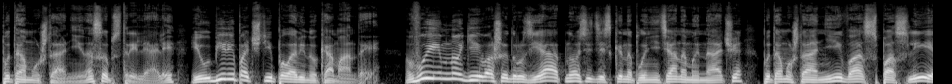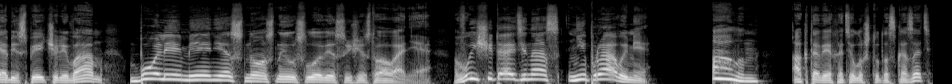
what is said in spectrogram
потому что они нас обстреляли и убили почти половину команды. Вы и многие ваши друзья относитесь к инопланетянам иначе, потому что они вас спасли и обеспечили вам более-менее сносные условия существования. Вы считаете нас неправыми. Алан, Октавия хотела что-то сказать,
